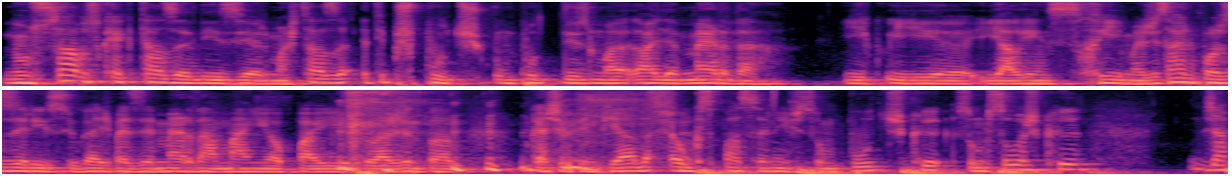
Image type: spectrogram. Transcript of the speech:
não sabes o que é que estás a dizer, mas estás a. É tipo os putos, um puto diz uma, olha, merda. E, e, e alguém se ri, mas diz, ah, não podes dizer isso. E o gajo vai dizer merda à mãe ou ao pai e toda a gente vai, porque acha que tem piada. É o que se passa nisto. São putos que. São pessoas que já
